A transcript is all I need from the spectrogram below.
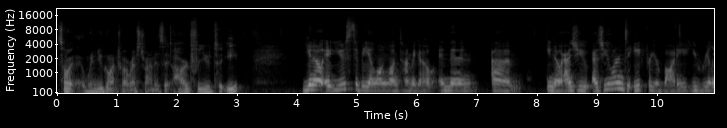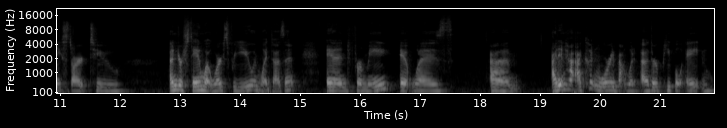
So when you go out to a restaurant, is it hard for you to eat? You know, it used to be a long, long time ago, and then um, you know, as you as you learn to eat for your body, you really start to understand what works for you and what doesn't. And for me, it was um, I didn't have I couldn't worry about what other people ate and,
